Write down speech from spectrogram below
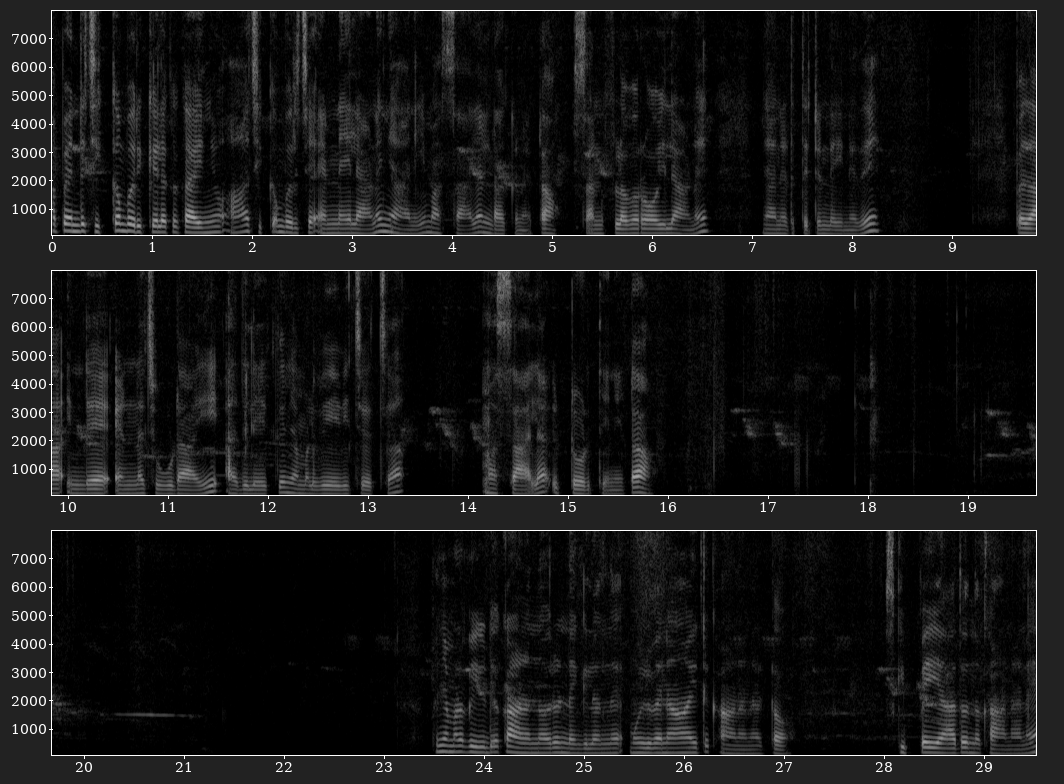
അപ്പോൾ എന്റെ ചിക്കൻ പൊരിക്കലൊക്കെ കഴിഞ്ഞു. ആ ചിക്കൻ പൊരിച്ച എണ്ണയിലാണ് ഞാൻ ഈ മസാല ഉണ്ടാക്കുന്നത് കേട്ടോ സൺഫ്ലവർ ഓയിലാണ് ഞാൻ എടുത്തിട്ടുണ്ടായിരുന്നത് അപ്പോൾ ഇതാ എന്റെ എണ്ണ ചൂടായി. അതിലേക്ക് നമ്മൾ വേവിച്ച് വെച്ച മസാല ഇട്ട് കൊടുത്തേനെ കേട്ടോ അപ്പം നമ്മൾ വീഡിയോ കാണുന്നവരുണ്ടെങ്കിൽ ഒന്ന് മുഴുവനായിട്ട് കാണണം കേട്ടോ. സ്കിപ്പ് ചെയ്യാതെ ഒന്ന് കാണണേ.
